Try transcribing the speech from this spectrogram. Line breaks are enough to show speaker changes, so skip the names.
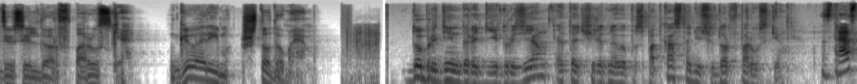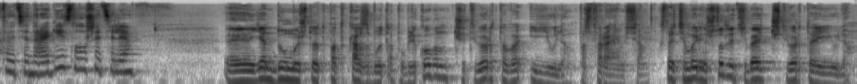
Дюссельдорф по-русски. Говорим, что думаем.
Добрый день, дорогие друзья. Это очередной выпуск подкаста «Дюссельдорф по-русски».
Здравствуйте, дорогие слушатели.
Э, Я думаю, что этот подкаст будет опубликован 4 июля. Постараемся. Кстати, Марин, что для тебя 4 июля?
